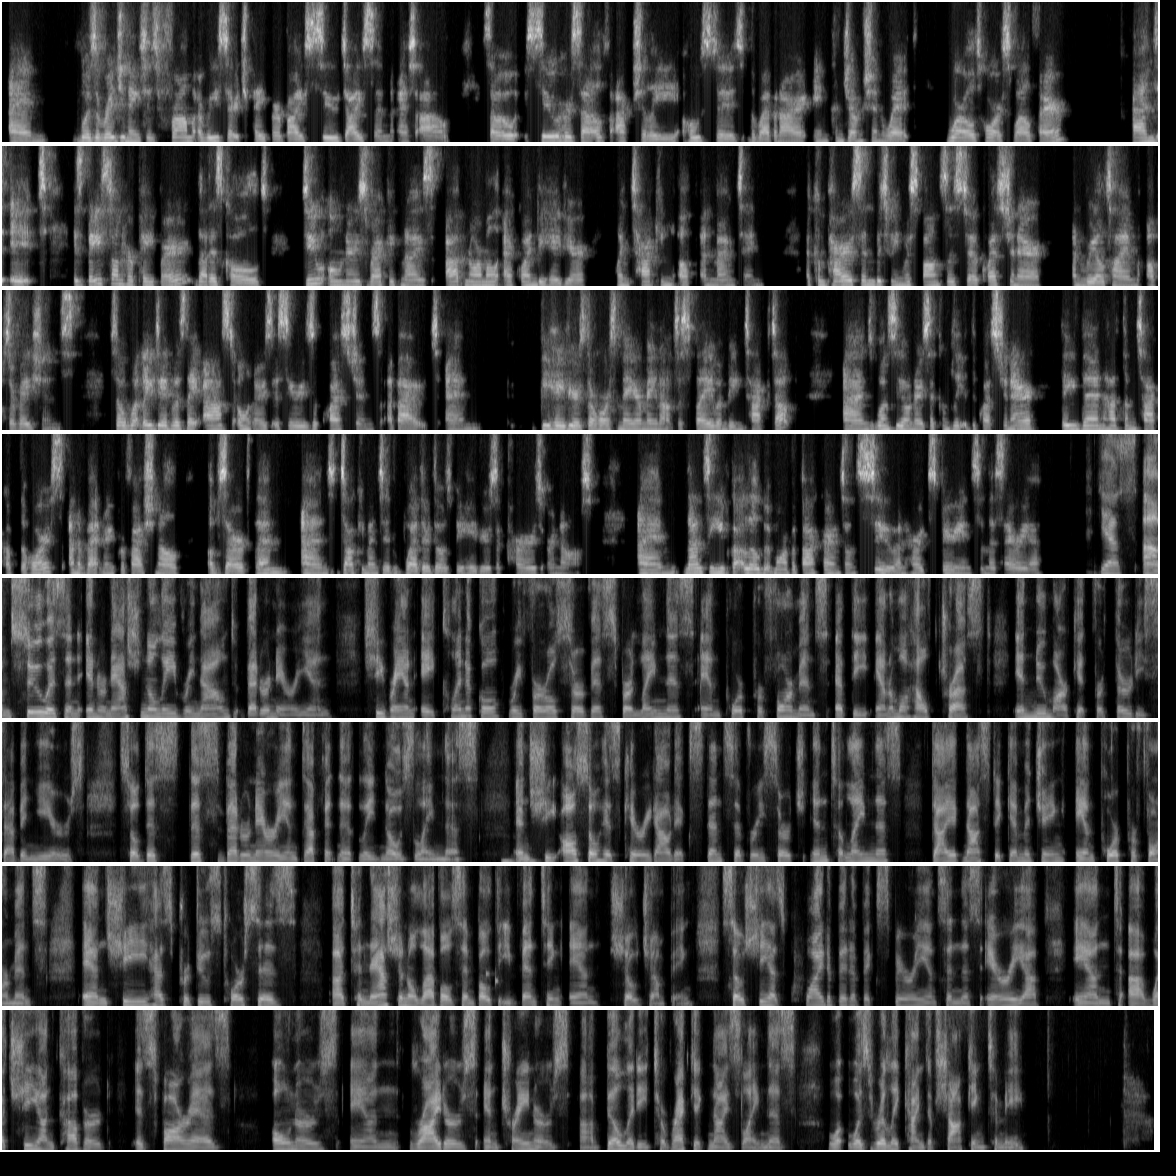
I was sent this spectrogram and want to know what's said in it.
um, was originated from a research paper by Sue Dyson et al. So, Sue herself actually hosted the webinar in conjunction with World Horse Welfare, and it is based on her paper that is called Do Owners Recognize Abnormal Equine Behavior when tacking up and mounting, a comparison between responses to a questionnaire and real time observations. So, what they did was they asked owners a series of questions about um, behaviors their horse may or may not display when being tacked up. And once the owners had completed the questionnaire, they then had them tack up the horse, and a veterinary professional observed them and documented whether those behaviors occurred or not. Um, Nancy, you've got a little bit more of a background on Sue and her experience in this area. Yes, um, Sue is an internationally renowned veterinarian. She ran a clinical referral service for lameness and poor performance at the Animal Health Trust in Newmarket for 37 years. So this this veterinarian definitely knows lameness. Mm-hmm. And she also has carried out extensive research into lameness, diagnostic imaging, and poor performance. And she has produced horses uh, to national levels in both eventing and show jumping. So she has quite a bit of experience in this area. And uh, what she uncovered as far as owners and riders and trainers' ability to recognize lameness was really kind of shocking to me.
